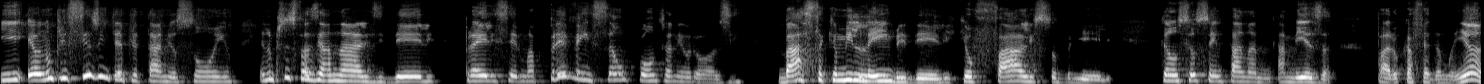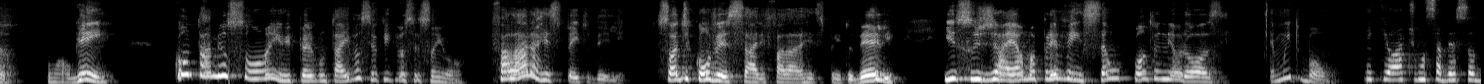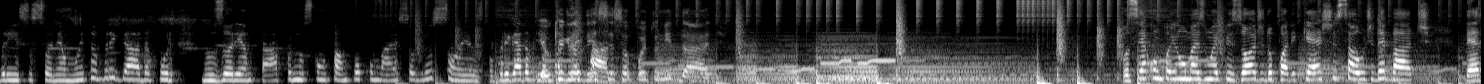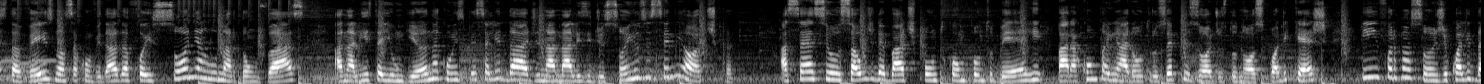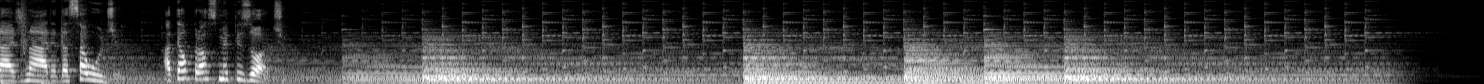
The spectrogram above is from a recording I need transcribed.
E eu não preciso interpretar meu sonho, eu não preciso fazer análise dele para ele ser uma prevenção contra a neurose. Basta que eu me lembre dele, que eu fale sobre ele. Então, se eu sentar na mesa para o café da manhã com alguém, contar meu sonho e perguntar: e você, o que você sonhou? Falar a respeito dele. Só de conversar e falar a respeito dele, isso já é uma prevenção contra a neurose. É muito bom. E que ótimo saber sobre isso, Sônia. Muito obrigada por nos orientar, por nos contar um pouco mais sobre os sonhos. Obrigada por ter Eu que agradeço essa oportunidade. Você acompanhou mais um episódio do podcast Saúde Debate. Desta vez, nossa convidada foi Sônia Lunardon Vaz, analista junguiana com especialidade na análise de sonhos e semiótica. Acesse o saudedebate.com.br para acompanhar outros episódios do nosso podcast e informações de qualidade na área da saúde. Até o próximo episódio.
